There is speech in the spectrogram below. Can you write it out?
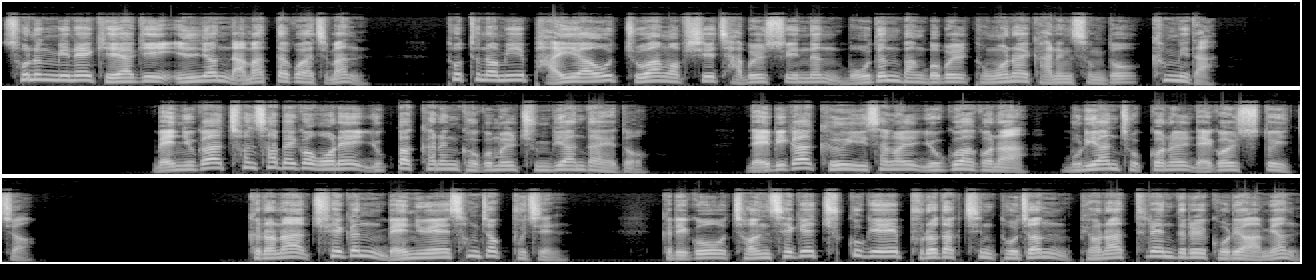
손흥민의 계약이 1년 남았다고 하지만 토트넘이 바이아웃 조항 없이 잡을 수 있는 모든 방법을 동원할 가능성도 큽니다. 메뉴가 1,400억 원에 육박하는 거금을 준비한다 해도 내비가 그 이상을 요구하거나 무리한 조건을 내걸 수도 있죠. 그러나 최근 메뉴의 성적 부진, 그리고 전 세계 축구계에 불어닥친 도전 변화 트렌드를 고려하면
